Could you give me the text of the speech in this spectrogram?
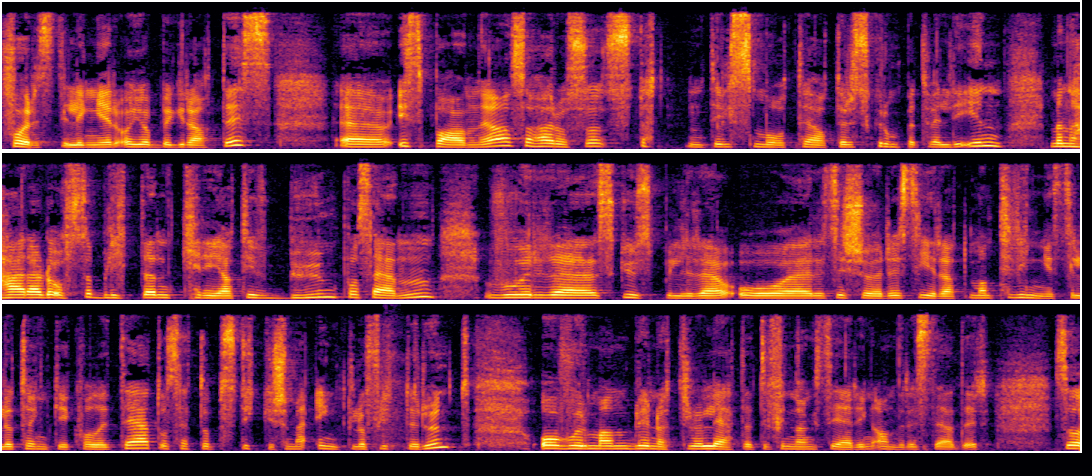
forestillinger og jobber gratis. Uh, I Spania så har også støtten til små teater skrumpet veldig inn. Men her er det også blitt en kreativ boom på scenen, hvor skuespillere og regissører sier at man tvinges til å tenke kvalitet og sette opp stykker som er enkle å flytte rundt, og hvor man blir nødt til å lete etter finansiering andre steder. Så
